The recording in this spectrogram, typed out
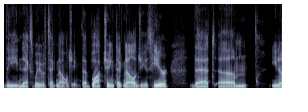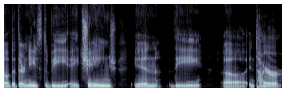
the next wave of technology. That blockchain technology is here that um, you know that there needs to be a change in the uh, entire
